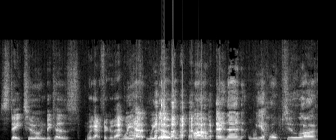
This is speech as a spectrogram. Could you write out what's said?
Stay tuned because We got to figure that we ha- out. we do. um, and then we hope to uh,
